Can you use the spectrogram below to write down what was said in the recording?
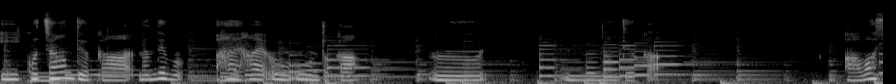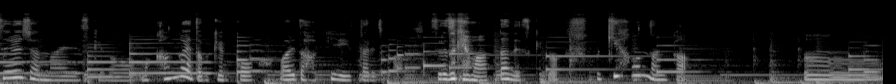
いい子ちゃんっていうか、なんでも、はいはい、うんうんとか、うーん、うんなんていうか、合わせるじゃないですけど、まあ、考えとか結構割とはっきり言ったりとかする時もあったんですけど、基本なんか、うーん、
